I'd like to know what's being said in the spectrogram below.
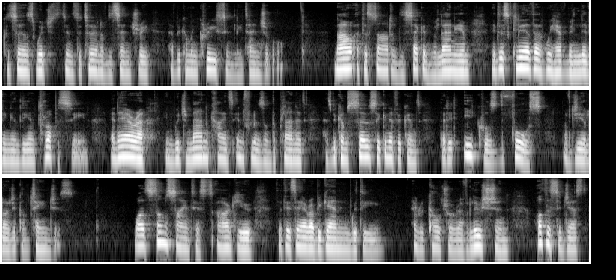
concerns which, since the turn of the century, have become increasingly tangible. Now, at the start of the second millennium, it is clear that we have been living in the Anthropocene, an era in which mankind's influence on the planet has become so significant that it equals the force of geological changes. While some scientists argue that this era began with the agricultural revolution, others suggest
